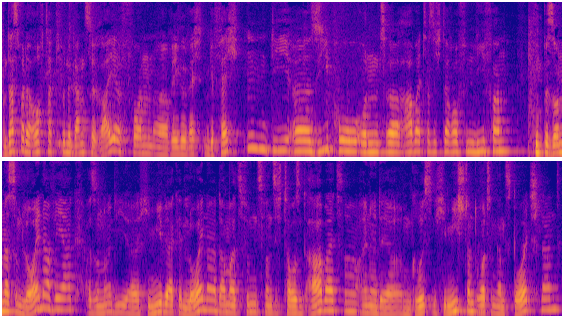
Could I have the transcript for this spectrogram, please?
Und das war der Auftakt für eine ganze Reihe von äh, regelrechten Gefechten, die äh, SIPO und äh, Arbeiter sich daraufhin liefern. Und besonders im Leunerwerk, also ne, die äh, Chemiewerke in Leuna, damals 25.000 Arbeiter, einer der ähm, größten Chemiestandorte in ganz Deutschland.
